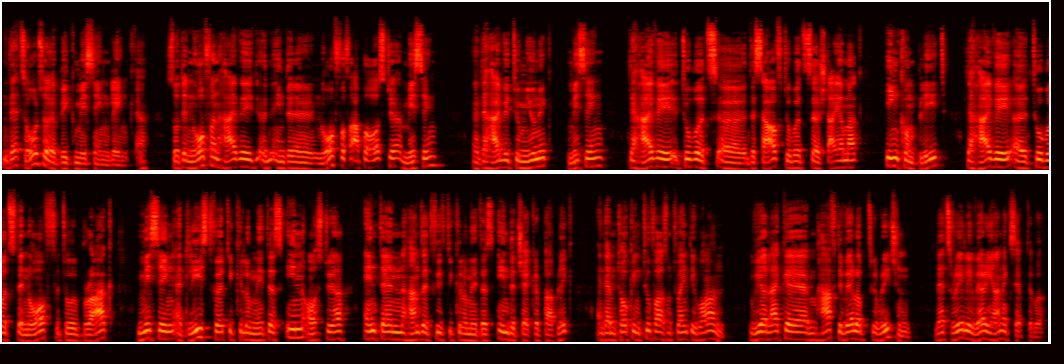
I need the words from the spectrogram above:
That's also a big missing link. So the northern highway in the north of Upper Austria, missing. And the highway to Munich, missing. The highway towards uh, the south, towards uh, Steiermark, incomplete the highway uh, towards the north to Prague, missing at least 30 kilometers in Austria and then 150 kilometers in the Czech Republic. And I'm talking 2021. We are like a half developed region. That's really very unacceptable.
